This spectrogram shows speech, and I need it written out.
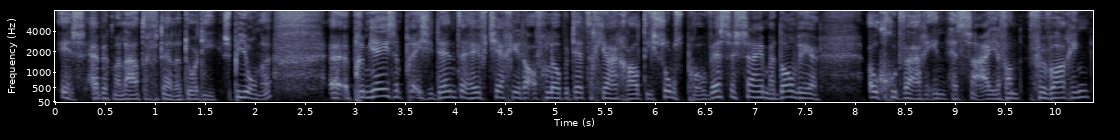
is, heb ik me laten vertellen door die spionnen. premiers en presidenten heeft Tsjechië de afgelopen 30 jaar gehad die soms pro-westers zijn, maar dan weer ook goed waren in het zaaien van verwarring.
